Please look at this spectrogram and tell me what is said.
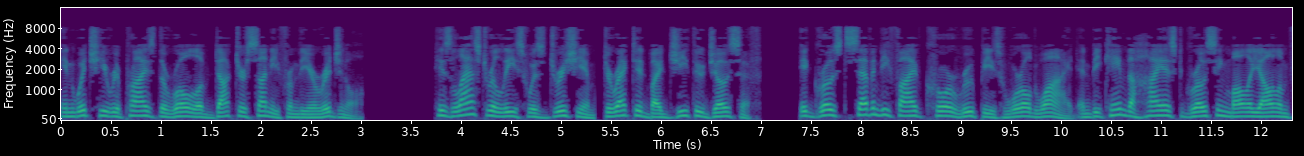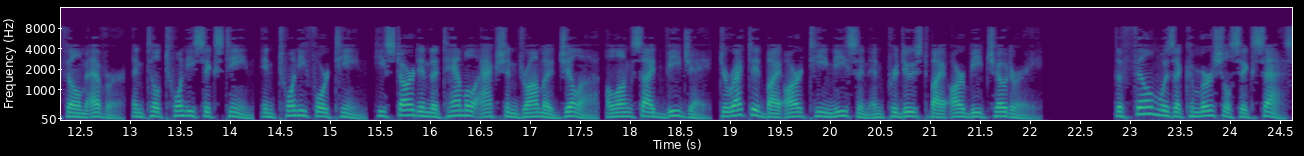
in which he reprised the role of Dr. Sunny from the original. His last release was Drishyam, directed by Jeethu Joseph. It grossed 75 crore rupees worldwide and became the highest grossing Malayalam film ever, until 2016. In 2014, he starred in the Tamil action drama Jilla, alongside Vijay, directed by R. T. Neason and produced by R. B. Chaudhary. The film was a commercial success,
